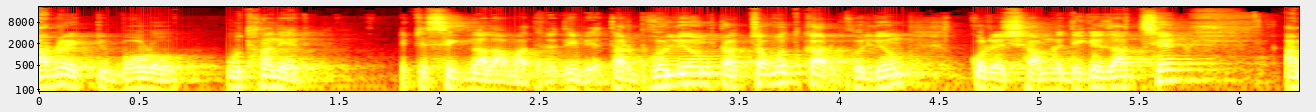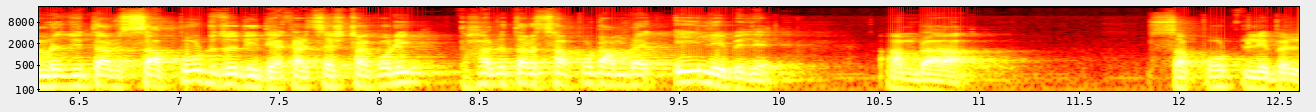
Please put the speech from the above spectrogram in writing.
আরও একটি বড় উত্থানের একটি সিগনাল আমাদের দিবে। তার ভলিউমটা চমৎকার ভলিউম করে সামনের দিকে যাচ্ছে। আমরা যদি তার সাপোর্ট যদি দেখার চেষ্টা করি, তাহলে তার সাপোর্ট আমরা এই লেভেলে আমরা সাপোর্ট লেভেল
